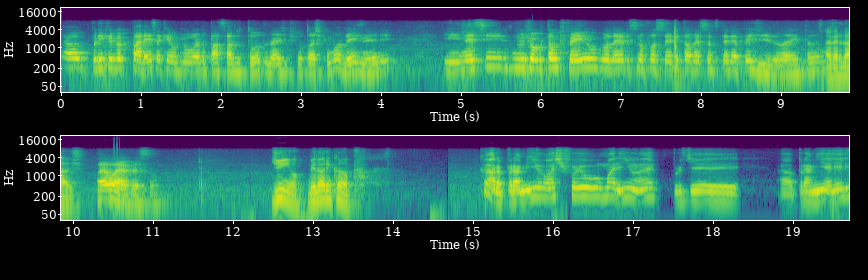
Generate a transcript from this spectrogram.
é, por incrível que pareça, quem eu vi o ano passado todo, né? A gente votou acho que uma vez nele. E nesse num jogo tão feio, o goleiro, se não fosse ele, talvez o Santos teria perdido, né? Então. É verdade. Vai o Everson. Dinho, melhor em campo. Cara, para mim eu acho que foi o Marinho, né? Porque ah, para mim ali ele,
